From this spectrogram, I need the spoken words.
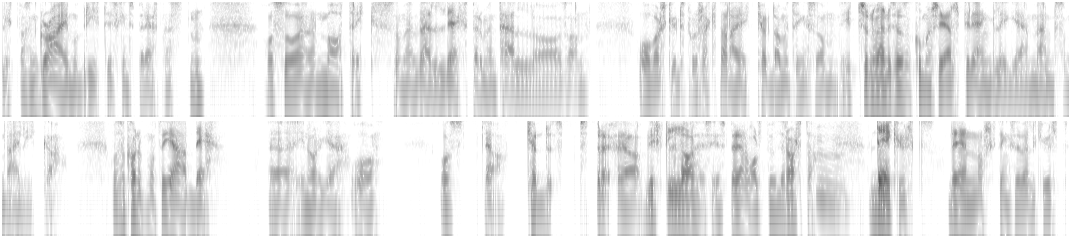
litt mer sånn grime og britisk inspirert, nesten. Og så er det Matrix, som er veldig eksperimentell og sånn overskuddsprosjekt der de kødder med ting som ikke nødvendigvis er så kommersielt tilgjengelige, men som de liker. Og så kan du på en måte gjøre det eh, i Norge, og, og ja, kødde, spre, ja, virkelig la seg inspirere av alt mulig rart. da. Det er kult. Det er en norsk ting som er veldig kult.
